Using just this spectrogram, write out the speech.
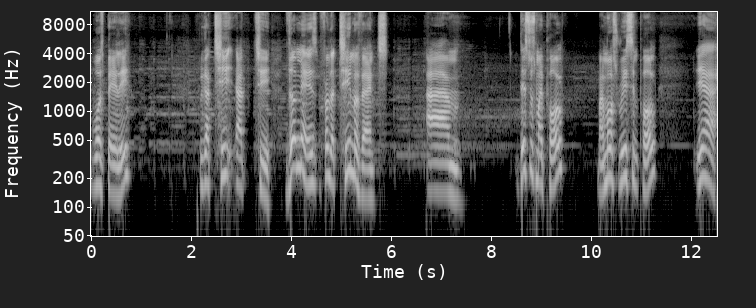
was Bayley. We got T at uh, T. The Miz from the team event. Um, this was my pull, my most recent pull. Yeah,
